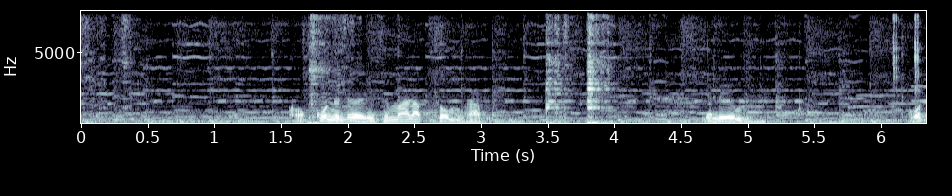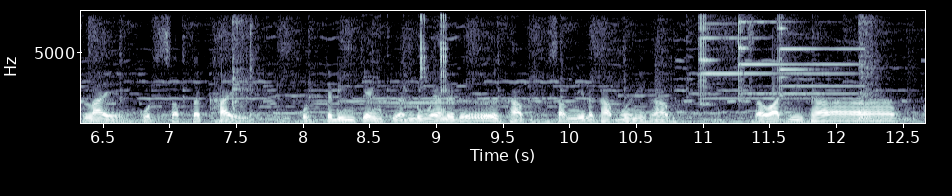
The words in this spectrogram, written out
ๆ ขอบคุณเด้อที่มารับชมครับ อย่าลืม กดไลค์กดซับสไครต์กดกระดิ่งแจ้งเตือนลุงแม่นเด้อครับซ้ำนี่แหละครับมือนี้ครับ สวัสดีครับ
